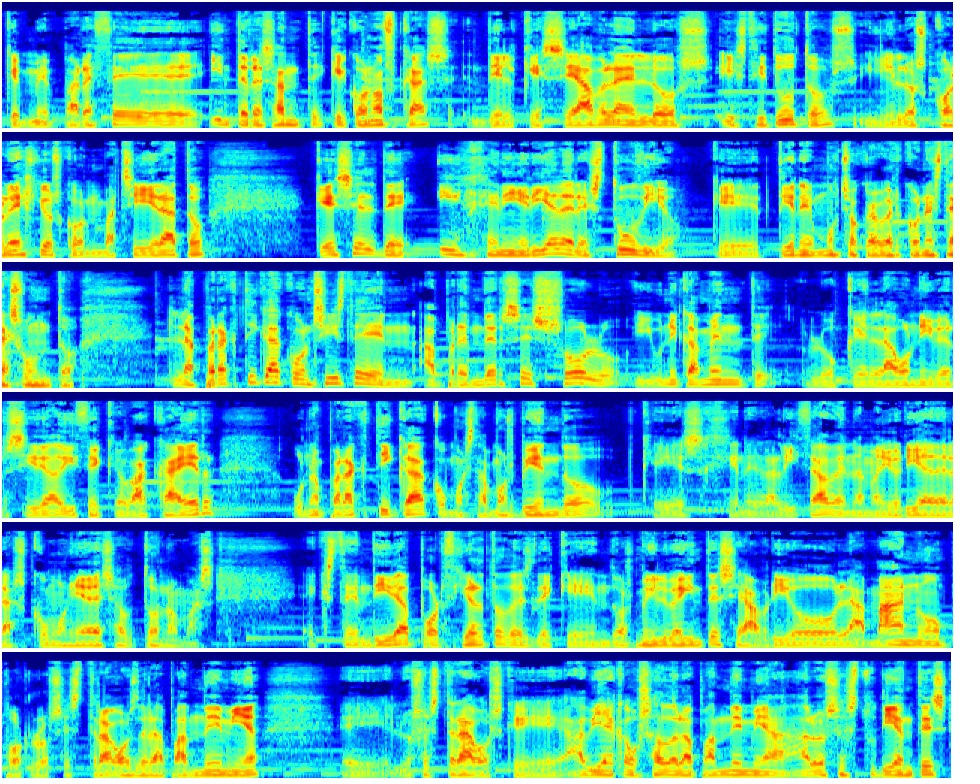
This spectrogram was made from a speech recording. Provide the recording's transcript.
que me parece interesante que conozcas, del que se habla en los institutos y en los colegios con bachillerato, que es el de ingeniería del estudio, que tiene mucho que ver con este asunto. La práctica consiste en aprenderse solo y únicamente lo que la universidad dice que va a caer, una práctica, como estamos viendo, que es generalizada en la mayoría de las comunidades autónomas, extendida, por cierto, desde que en 2020 se abrió la mano por los estragos de la pandemia, eh, los estragos que había causado la pandemia a los estudiantes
